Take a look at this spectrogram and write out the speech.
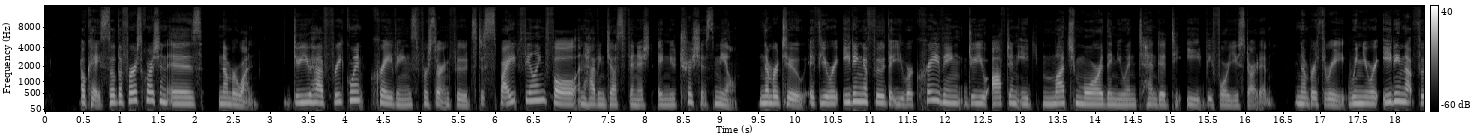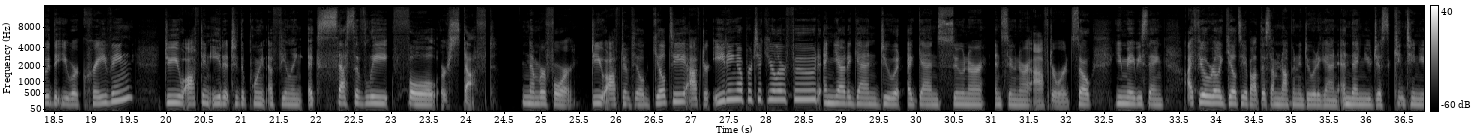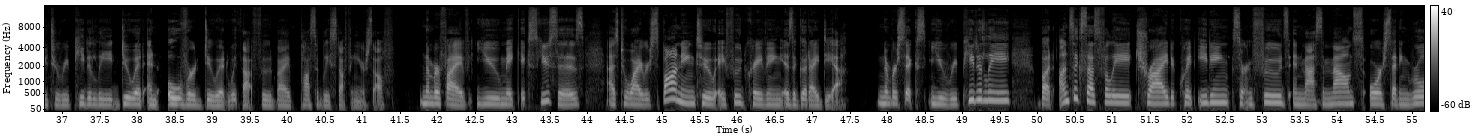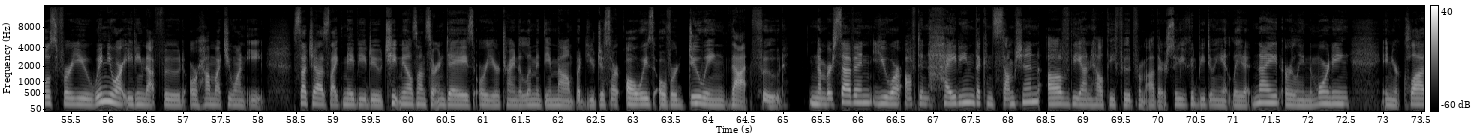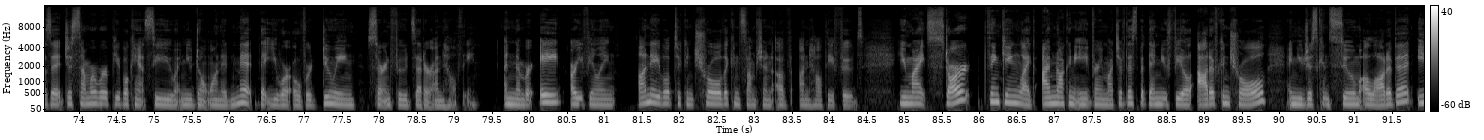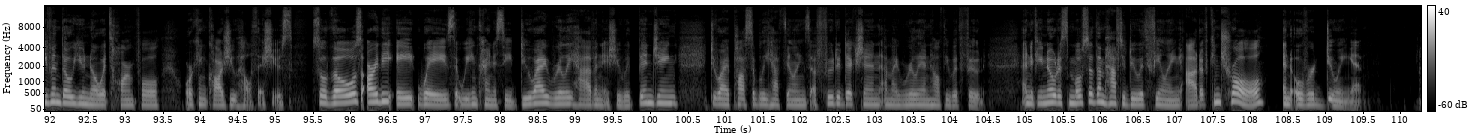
Okay, so the first question is number one Do you have frequent cravings for certain foods despite feeling full and having just finished a nutritious meal? Number two, if you were eating a food that you were craving, do you often eat much more than you intended to eat before you started? Number three, when you were eating that food that you were craving, do you often eat it to the point of feeling excessively full or stuffed? Number four, do you often feel guilty after eating a particular food and yet again do it again sooner and sooner afterwards? So you may be saying, I feel really guilty about this. I'm not going to do it again. And then you just continue to repeatedly do it and overdo it with that food by possibly stuffing yourself. Number five, you make excuses as to why responding to a food craving is a good idea. Number six, you repeatedly but unsuccessfully try to quit eating certain foods in mass amounts or setting rules for you when you are eating that food or how much you want to eat, such as like maybe you do cheat meals on certain days or you're trying to limit the amount, but you just are always overdoing that food. Number seven, you are often hiding the consumption of the unhealthy food from others. So you could be doing it late at night, early in the morning, in your closet, just somewhere where people can't see you and you don't want to admit that you are overdoing certain foods that are unhealthy. And number eight, are you feeling unable to control the consumption of unhealthy foods. You might start thinking, like, I'm not going to eat very much of this, but then you feel out of control and you just consume a lot of it, even though you know it's harmful or can cause you health issues. So, those are the eight ways that we can kind of see do I really have an issue with binging? Do I possibly have feelings of food addiction? Am I really unhealthy with food? And if you notice, most of them have to do with feeling out of control and overdoing it.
